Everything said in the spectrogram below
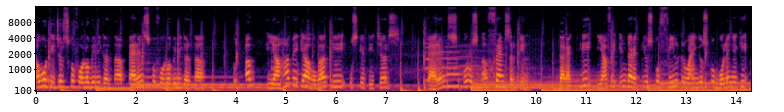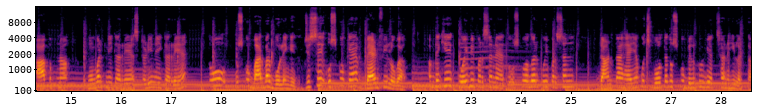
अब वो टीचर्स को फॉलो भी नहीं करता पेरेंट्स को फॉलो भी नहीं करता। तो अब यहाँ पे क्या होगा कि उसके टीचर्स पेरेंट्स और उसका फ्रेंड सर्किल डायरेक्टली या फिर इनडायरेक्टली उसको फील करवाएँगे, उसको बोलेंगे कि आप अपना होमवर्क नहीं कर रहे हैं स्टडी नहीं कर रहे हैं तो उसको बार बार बोलेंगे, जिससे उसको क्या है बैड फील होगा। अब देखिए, कोई भी पर्सन है तो उसको अगर कोई पर्सन डांटता है या कुछ बोलता है तो उसको बिल्कुल भी अच्छा नहीं लगता।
